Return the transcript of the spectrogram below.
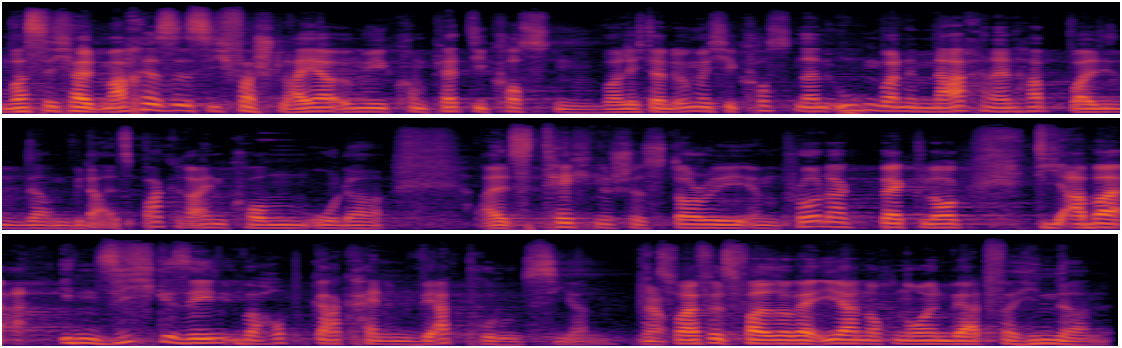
Und was ich halt mache, ist, ist ich verschleier irgendwie komplett die Kosten, weil ich dann irgendwelche Kosten dann irgendwann im Nachhinein habe, weil die dann wieder als Bug reinkommen oder als technische Story im Product Backlog, die aber in sich gesehen überhaupt gar keinen Wert produzieren. Im ja. Zweifelsfall sogar eher noch neuen Wert verhindern.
